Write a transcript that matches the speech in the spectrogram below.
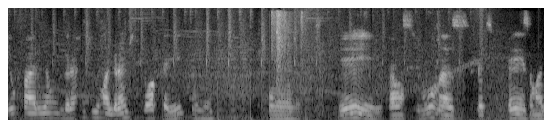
eu faria um grande, uma grande troca aí com, com e Valanciunas, Jackson Reis, uma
